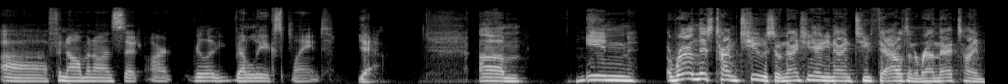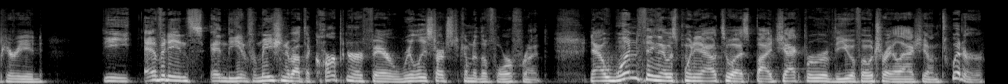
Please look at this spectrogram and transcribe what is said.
uh, phenomenons that aren't really readily explained. Yeah. Um, in around this time too, so 1999, 2000, around that time period, the evidence and the information about the Carpenter affair really starts to come to the forefront. Now, one thing that was pointed out to us by Jack Brewer of the UFO Trail actually on Twitter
